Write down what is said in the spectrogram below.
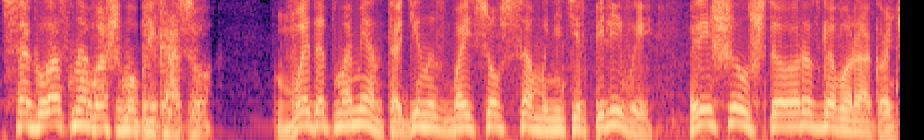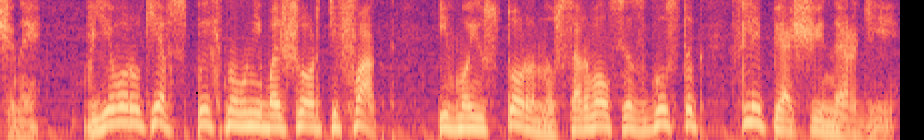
согласно вашему приказу». В этот момент один из бойцов, самый нетерпеливый, решил, что разговоры окончены. В его руке вспыхнул небольшой артефакт, и в мою сторону сорвался сгусток слепящей энергии.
